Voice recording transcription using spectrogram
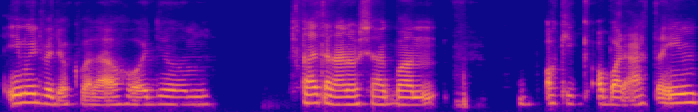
Én úgy vagyok vele, hogy általánosságban akik a barátaim,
